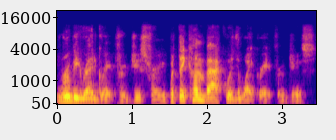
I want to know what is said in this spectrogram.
ruby red grapefruit juice for you, but they come back with the white grapefruit juice,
